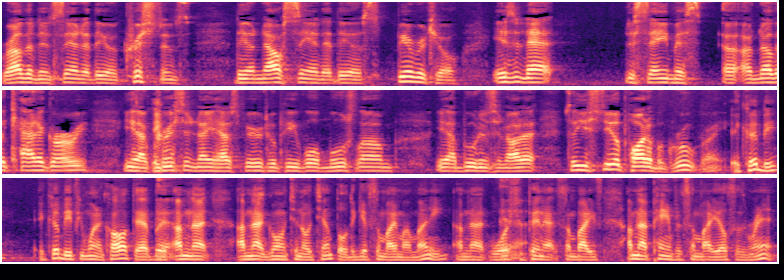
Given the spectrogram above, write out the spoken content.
rather than saying that they are Christians, they are now saying that they are spiritual. Isn't that the same as uh, another category? You have Christian, now you have spiritual people, Muslim, you have Buddhists and all that. So you're still part of a group, right? It could be. It could be if you want to call it that, but Yeah. I'm not. I'm not going to no temple to give somebody my money. I'm not worshiping at somebody's. I'm not paying for somebody else's rent.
